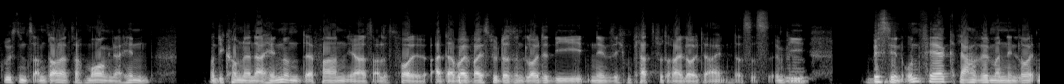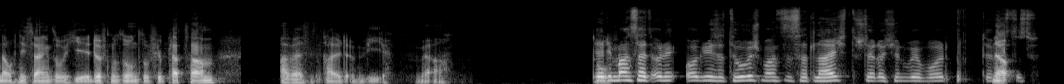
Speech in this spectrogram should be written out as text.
frühestens am Donnerstagmorgen dahin. Und die kommen dann dahin und erfahren, ja, ist alles voll. Dabei weißt du, da sind Leute, die nehmen sich einen Platz für drei Leute ein. Das ist irgendwie, ja bisschen unfair. Klar will man den Leuten auch nicht sagen, so hier, ihr dürft nur so und so viel Platz haben. Aber es ist halt irgendwie, ja. Ja, die machen es halt organisatorisch, machen es halt leicht. Stellt euch hin, wo ihr wollt. Der ja. Ist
